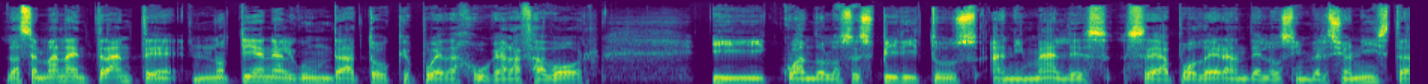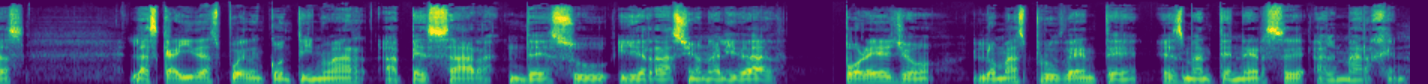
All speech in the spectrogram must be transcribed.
La semana entrante no tiene algún dato que pueda jugar a favor y cuando los espíritus animales se apoderan de los inversionistas, las caídas pueden continuar a pesar de su irracionalidad. Por ello, lo más prudente es mantenerse al margen.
